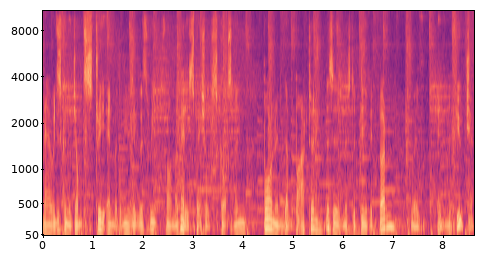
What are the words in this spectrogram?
Now we're just going to jump straight in with the music this week from a very special Scotsman born in Dumbarton. This is Mr. David Byrne with In the Future.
